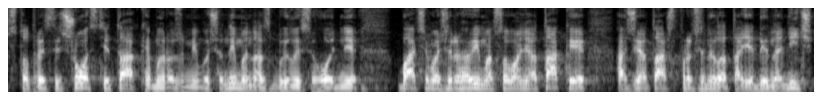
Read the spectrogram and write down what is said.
136-ті, так, ми розуміємо, що ними нас били сьогодні. Бачимо чергові масовані атаки. Ажіотаж спричинила та єдина ніч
